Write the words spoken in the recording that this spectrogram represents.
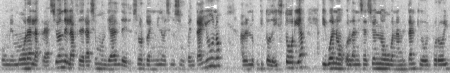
conmemora la creación de la Federación Mundial del Sordo en 1951, hablando un poquito de historia, y bueno, organización no gubernamental que hoy por hoy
